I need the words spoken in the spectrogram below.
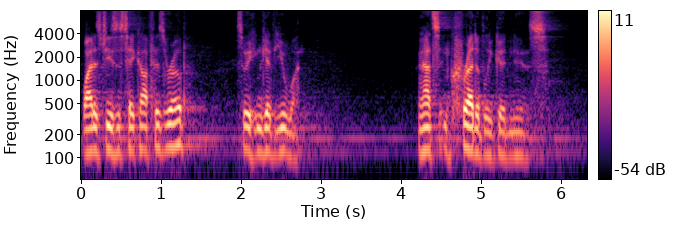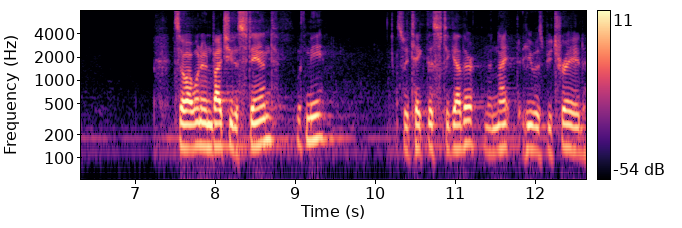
Why does Jesus take off his robe? So he can give you one. And that's incredibly good news. So I want to invite you to stand with me as we take this together. The night that he was betrayed,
